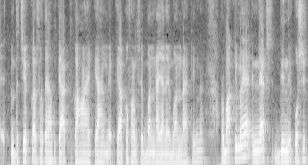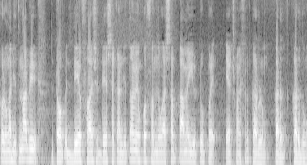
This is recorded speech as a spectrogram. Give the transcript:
मतलब चेक कर सकते हैं हम क्या, कहाँ है, क्या है, क्या क्वेश्चन से बन रहा है या नहीं बन रहा है, ठीक ना? और बाकी मैं नेक्स्ट दिन कोशिश करूँगा, जितना भी top day first day second जितना भी क्वेश्चन दूँगा सबका मैं यूट्यूब पर एक्सप्लेनेशन कर लूँ, कर कर दूँ।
